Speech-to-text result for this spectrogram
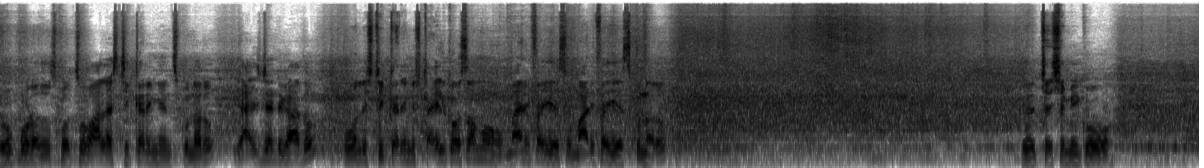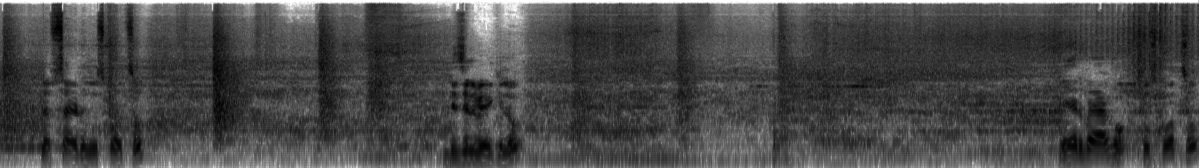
Roof కూడా చూసుకోవచ్చు. వాళ్ళే స్టిక్కరింగ్ ఎంచుకున్నారు. యాక్సిడెంట్ కాదు ఓన్లీ స్టిక్కరింగ్ స్టైల్ కోసము మ్యానిఫై చేసి మాడిఫై చేసుకున్నారు. ఇది వచ్చేసి మీకు లెఫ్ట్ సైడ్ చూసుకోవచ్చు. డీజిల్ వెహికల్ ఎయిర్ బ్యాగు చూసుకోవచ్చు.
